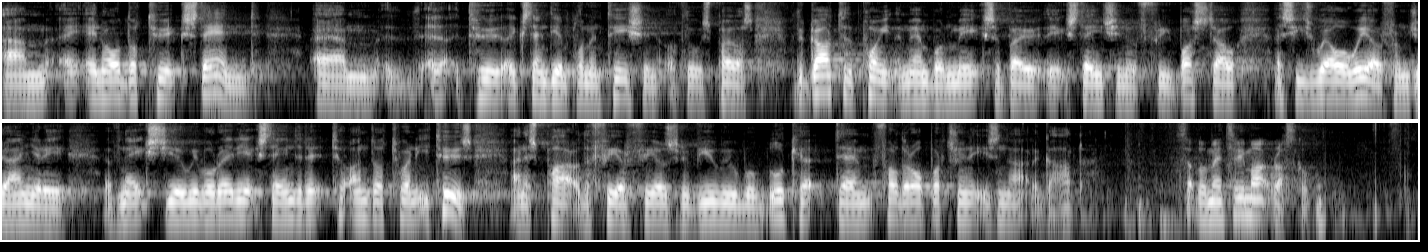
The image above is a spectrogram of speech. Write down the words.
um, in order to extend um, to extend the implementation of those powers. With regard to the point the member makes about the extension of free bus style, as he's well aware, from January of next year, we've already extended it to under-22s. And as part of the Fair Fares review, we will look at um, further opportunities in that regard. Supplementary, Mark Ruskell.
